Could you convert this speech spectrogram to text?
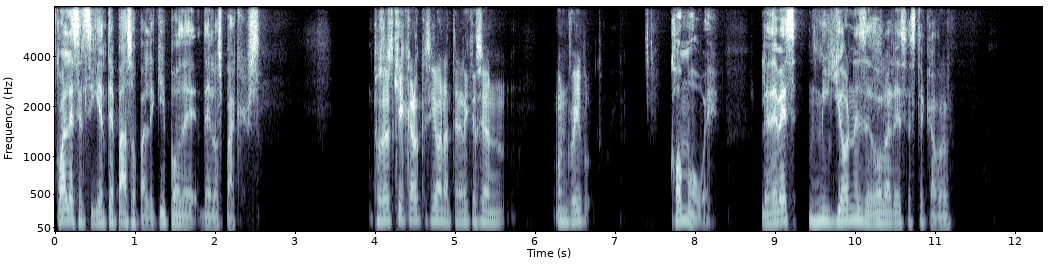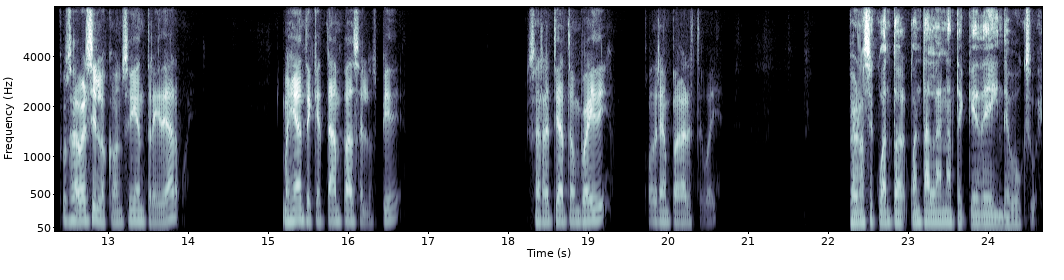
¿Cuál es el siguiente paso para el equipo de, de los Packers? Pues es que creo que sí iban a tener que hacer un, un reboot. ¿Cómo, güey? Le debes millones de dólares a este cabrón. Pues a ver si lo consiguen tradear, güey. Imagínate que Tampa se los pide. Se retira Tom Brady. Podrían pagar a este güey. Pero no sé cuánto, cuánta lana te quede in the books, güey.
